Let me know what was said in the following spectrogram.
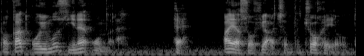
Fakat oyumuz yine onlara. He, Ayasofya açıldı. Çok iyi oldu.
